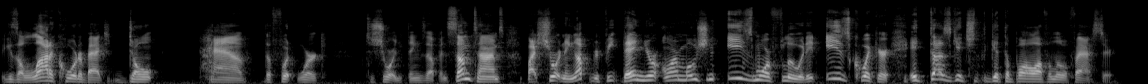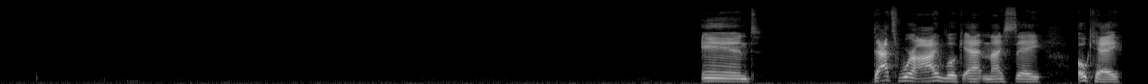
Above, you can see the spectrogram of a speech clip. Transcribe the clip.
because a lot of quarterbacks don't have the footwork to shorten things up. And sometimes by shortening up your feet, then your arm motion is more fluid. It is quicker. It does get you to get the ball off a little faster. And that's where I look at and I say, okay,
